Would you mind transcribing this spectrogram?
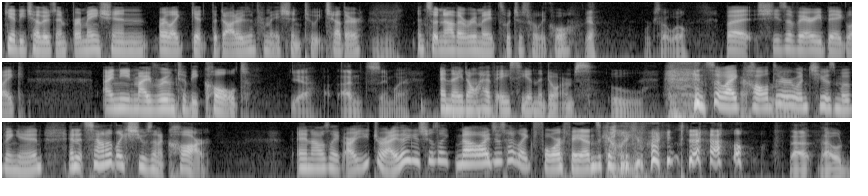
get each other's information or like get the daughter's information to each other?" And so now they're roommates, which is really cool. Yeah, works out well. But she's a very big like, I need my room to be cold, Yeah, I'm the same way. and they don't have AC in the dorms. Ooh, And so I That's called her when she was moving in, and it sounded like she was in a car. And I was like, "Are you driving?" And she was like, "No, I just have like four fans going right now." that that would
